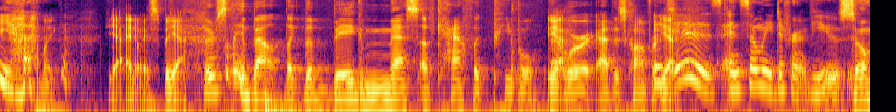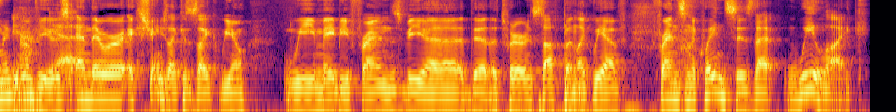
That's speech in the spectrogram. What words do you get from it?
Yeah. I'm like, yeah. Anyways, but yeah, There's something about like the big mess of Catholic people that Yeah. were at this conference. It is, and so many different views. so many different views, Yeah. and they were exchanged. Like, cause like you know, we may be friends via the, the Twitter and stuff, but Mm-hmm. like we have friends and acquaintances that we like,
